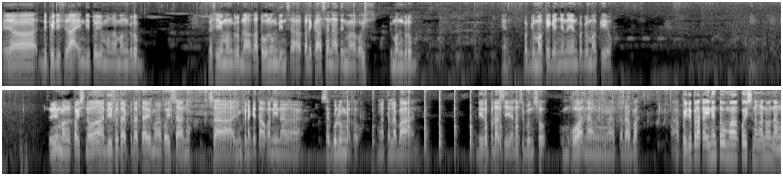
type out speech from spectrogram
Kaya di pwede sirain dito yung mga mangrove. Kasi yung mangrove nakakatulong din sa kalikasan natin mga kois. Yung mangrove. Yan. Pag lumaki, ganyan na yan pag lumaki oh. So yun mga kois no, ah, dito tayo pala tayo mga kois sa ano, sa yung pinakita ko kanina sa gulong na to, mga talabahan. Dito pala si ano si Bunso, kumukuha ng ah, talaba. Ah, pwede pala kainin to mga kois ng ano ng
